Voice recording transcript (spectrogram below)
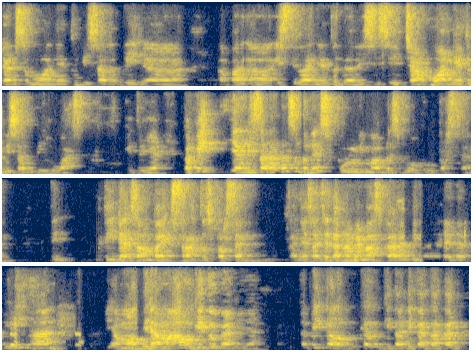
dan semuanya itu bisa lebih uh, apa uh, istilahnya itu dari sisi jangkauannya itu bisa lebih luas gitu ya. Tapi yang disarankan sebenarnya 10, 15, 20 persen. Tidak sampai 100 persen. Hanya saja karena memang sekarang tidak ada pilihan, ya mau tidak mau gitu kan ya. Tapi kalau kita dikatakan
